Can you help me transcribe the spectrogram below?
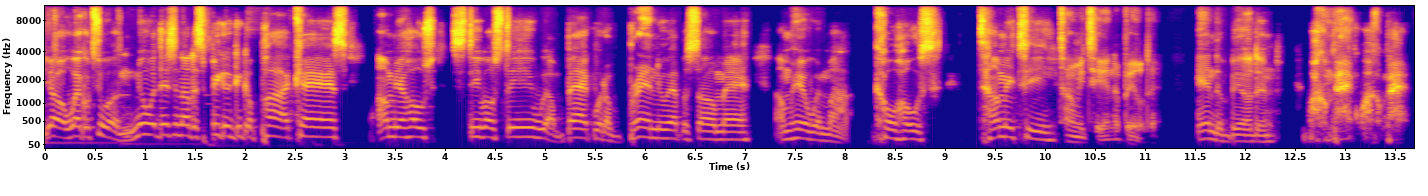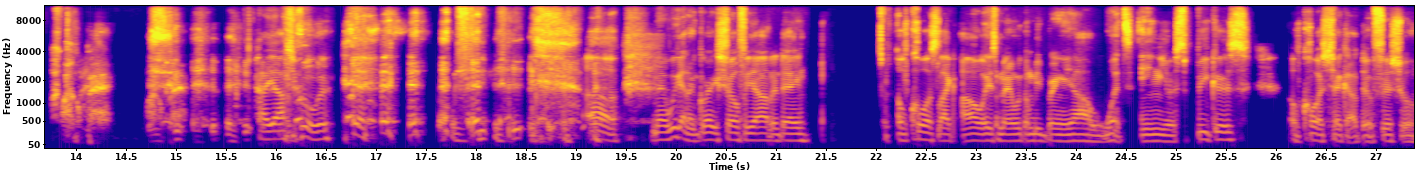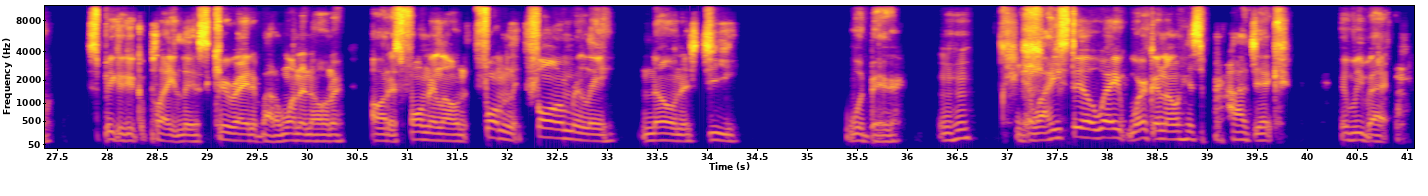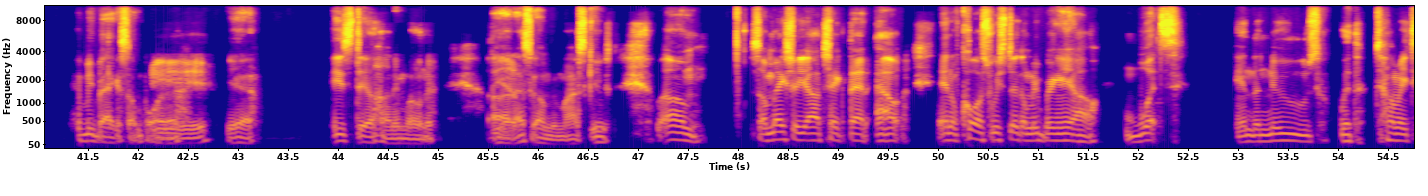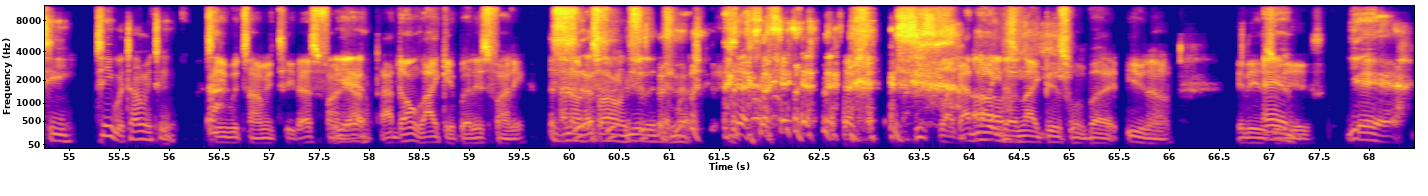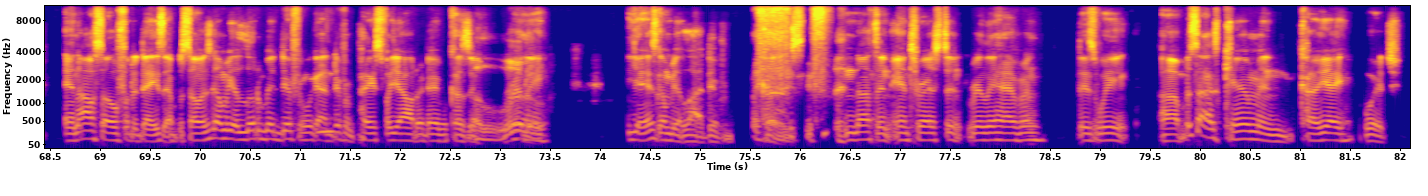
Yo, welcome to a new edition of the Speaker Giga podcast. I'm your host, Steve O. Steve. We are back with a brand new episode, man. I'm here with my co-host, Tommy T, Tommy T in the building. in the building. Welcome back. Welcome back. Welcome back. How y'all doing? uh, man, we got a great show for y'all today. Of course, like always, man, we're gonna be bringing y'all what's in your speakers. Of course, check out the official Speaker Giga playlist curated by the one and only artist formerly known, formerly, formerly known as G Woodbury. hmm And while he's still away working on his project, he'll be back. He'll be back at some point. yeah. Yeah. He's still honeymooning. Uh, Yeah. That's going to be my excuse. Um, so make sure y'all check that out. And of course, we're still going to be bringing y'all what's in the news with Tommy T. T with Tommy T. T with Tommy T. That's funny. Yeah. I, I don't like it, but it's funny. I know that's why I don't use it that much. like I know Um, doesn't like this one, but you know, it is. And- it is. yeah. And also for today's episode, it's going to be a little bit different. We got a different pace for y'all today because it really, yeah, it's going to be a lot different because nothing interesting really happened this week. Uh, besides Kim and Kanye, which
